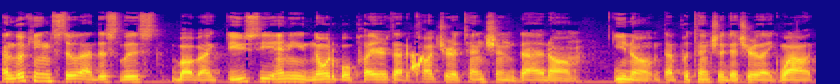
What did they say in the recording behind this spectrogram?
And looking still at this list, Babak, do you see any notable players that caught your attention that um you know that potentially that you're like, wow,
